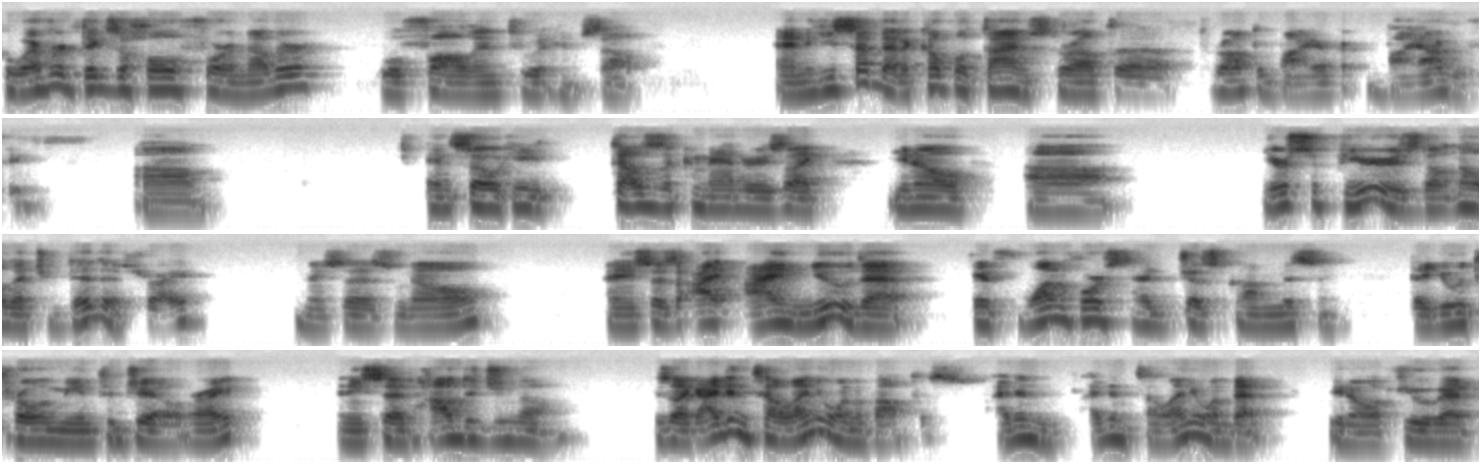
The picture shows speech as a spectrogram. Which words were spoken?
Whoever digs a hole for another will fall into it himself. And he said that a couple of times throughout the throughout the bio, biography. Um, and so he tells the commander, he's like, you know, uh, your superiors don't know that you did this, right? And he says, no. And he says, I, I knew that if one horse had just gone missing, that you would throw me into jail, right? And he said, how did you know? He's like, I didn't tell anyone about this. I didn't, I didn't tell anyone that, you know, if you had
